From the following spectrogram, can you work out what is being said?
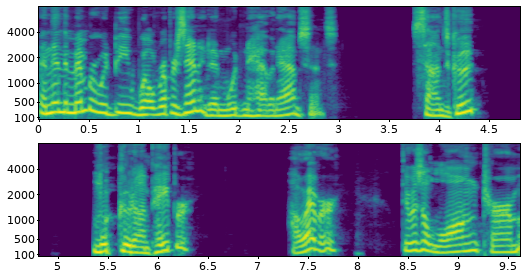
And then the member would be well represented and wouldn't have an absence. Sounds good? Look good on paper? However, there was a long term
